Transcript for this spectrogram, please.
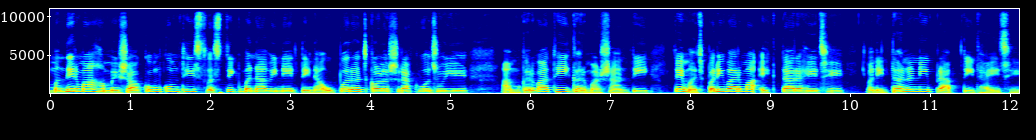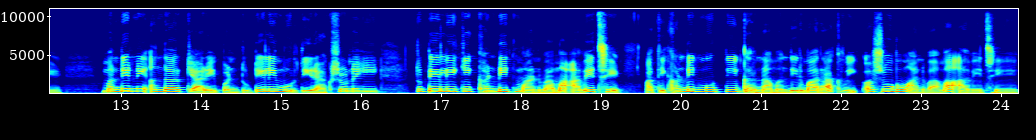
મંદિરમાં હંમેશા કુમકુમથી સ્વસ્તિક બનાવીને તેના ઉપર જ કળશ રાખવો જોઈએ. આમ કરવાથી ઘરમાં શાંતિ તેમજ પરિવારમાં એકતા રહે છે અને ધનની પ્રાપ્તિ થાય છે. મંદિરની અંદર ક્યારેય પણ તૂટેલી મૂર્તિ રાખશો નહીં. તૂટેલી કે ખંડિત માનવામાં આવે છે. આથી ખંડિત મૂર્તિ ઘરના મંદિરમાં રાખવી અશુભ માનવામાં આવે છે.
